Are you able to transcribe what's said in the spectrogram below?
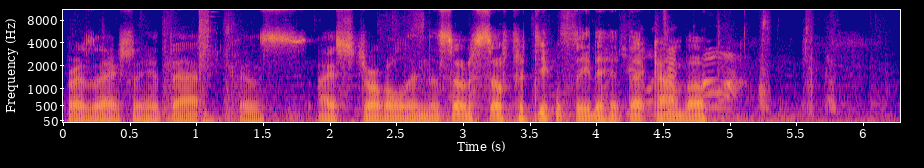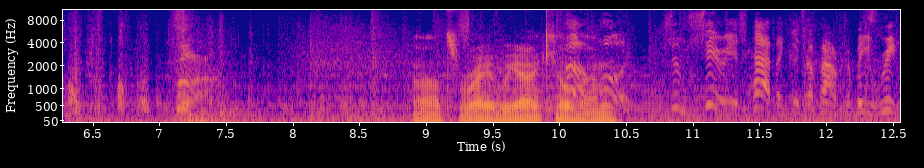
Surprised I actually hit that, because I struggled in the Soda Sopa DLC to hit that combo. Oh, that's right, we gotta kill them. Some serious havoc is about to be wreaked.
